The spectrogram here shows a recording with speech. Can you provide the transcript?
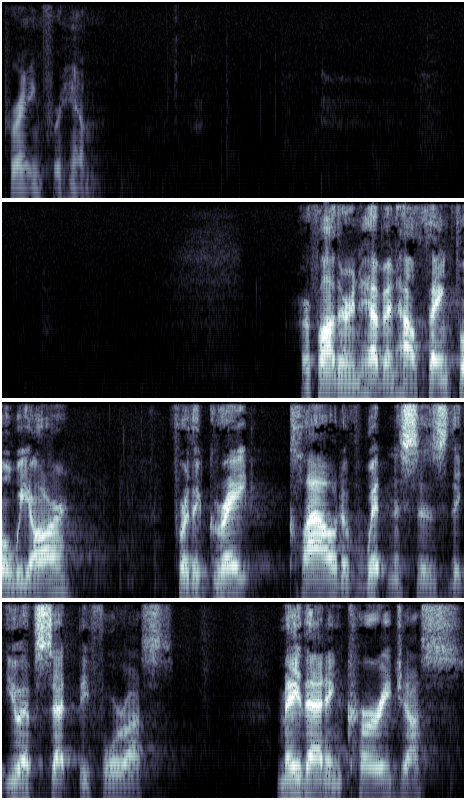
praying for him. Our Father in heaven, how thankful we are for the great cloud of witnesses that you have set before us. May that encourage us.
